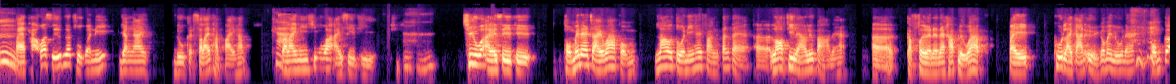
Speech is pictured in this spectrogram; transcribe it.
อืมแต่ถามว่าซื้อเพื่อถูกวันนี้ยังไง ดูสไลด์ถัดไปครับค่ะสไลด์นี้ชื่อว่า ICT อ่าฮะชื่อว่า ICT ผมไม่แน่ใจว่าผมเล่าตัวนี้ให้ฟังตั้งแต่เอ่อรอบที่แล้วหรือเปล่านะฮะเอ่อกับเฟิร์นนะครับ หรือว่าไปพูดรายการอื่นก็ไม่รู้นะ ผมก็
